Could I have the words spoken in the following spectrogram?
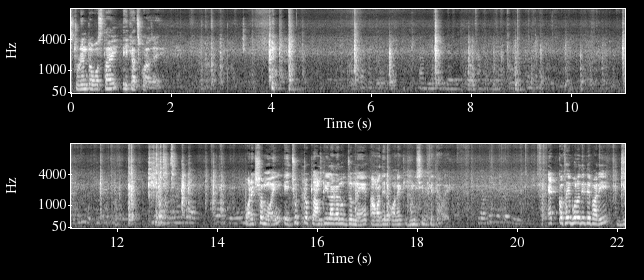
স্টুডেন্ট অবস্থায় এই কাজ করা যায়। অনেক সময় এই ছোট্ট ক্লামটি লাগানোর জন্য আমাদের অনেক হিমশিম খেতে হয়। এক কথাই বলে দিতে পারি যে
